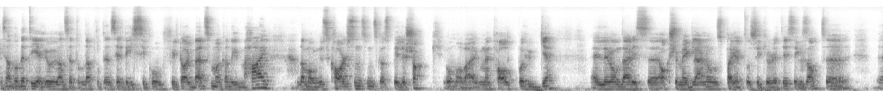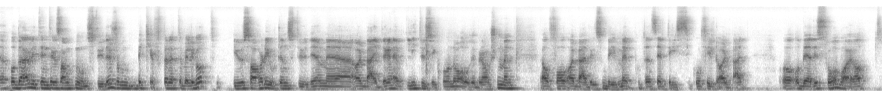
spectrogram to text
Og dette gjelder jo uansett om det er potensielt risikofylt arbeid, som man kan drive med her. Om Det er Magnus Carlsen som skal spille sjakk og må være mentalt på hugget. Eller om det er disse aksjemeglerne hos Pareto Securities. ikke sant? Mm. Eh, og det er jo litt interessant noen studier som bekrefter dette veldig godt. I USA har de gjort en studie med arbeidere, jeg er litt usikker på om det var oljebransjen, men i alle fall arbeidere som driver med potensielt risikofylt arbeid. Og, det de så, var jo at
